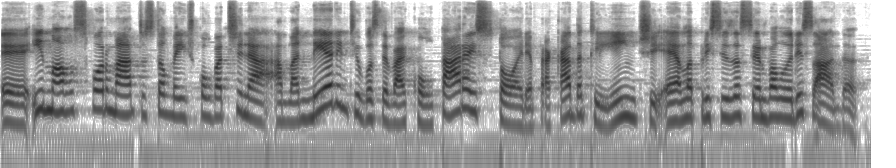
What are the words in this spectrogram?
É, e novos formatos também de compartilhar. A maneira em que você vai contar a história para cada cliente, ela precisa ser valorizada.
